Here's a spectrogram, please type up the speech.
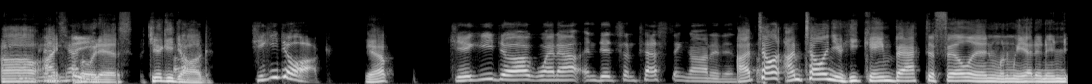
Oh, I know who it is. Jiggy Uh, Dog. Jiggy Dog. Yep. Jiggy Dog went out and did some testing on it, and I tell, I'm telling you, he came back to fill in when we had an in,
